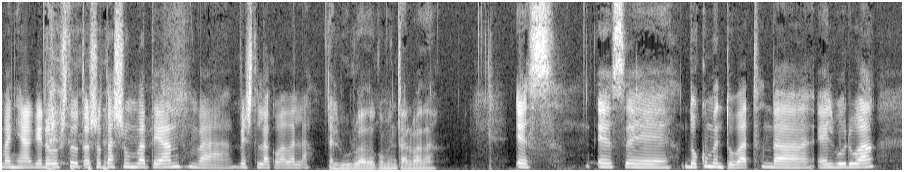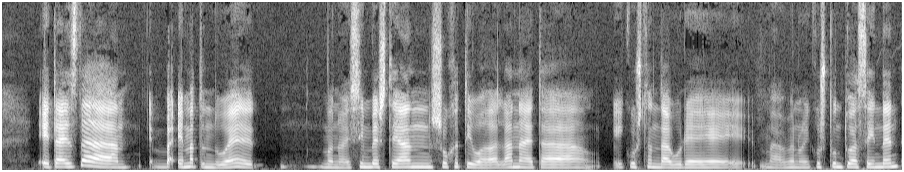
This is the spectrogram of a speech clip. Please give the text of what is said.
baina gero uste dut osotasun batean, ba, bestelako badela. Elburua dokumental bada? Ez, ez e, dokumentu bat da helburua eta ez da ba, ematen du, eh? Bueno, ezinbestean subjetiboa da lana eta ikusten da gure, ba, bueno, ikuspuntua zein den,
